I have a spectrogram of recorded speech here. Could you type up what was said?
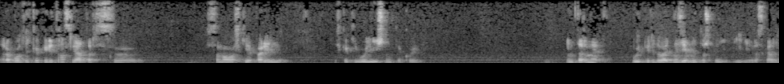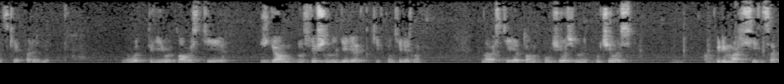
работать как ретранслятор с самого Скиапарелли. То есть как его личный такой интернет. Будет передавать на Землю то, что и рассказывает Скиапарелли. Вот такие вот новости. Ждем на следующей неделе каких-то интересных новостей о том, получилось или не получилось приморситься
